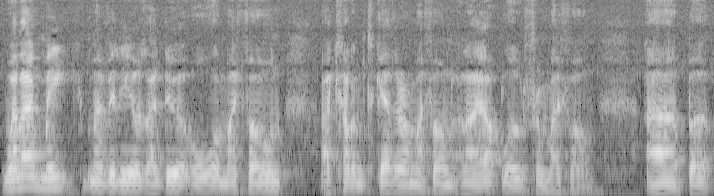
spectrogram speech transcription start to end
when I make my videos I do it all on my phone. I cut them together on my phone and I upload from my phone. Uh, but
